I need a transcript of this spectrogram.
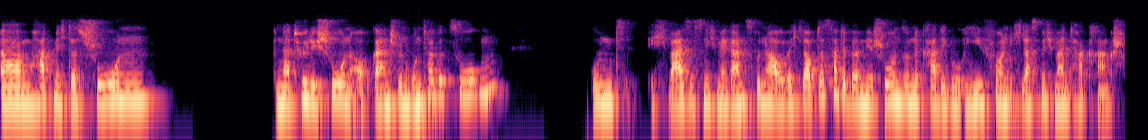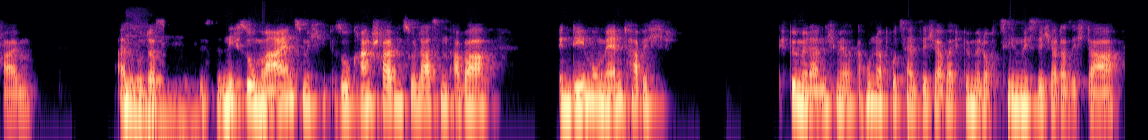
ähm, hat mich das schon natürlich schon auch ganz schön runtergezogen. Und ich weiß es nicht mehr ganz genau, aber ich glaube, das hatte bei mir schon so eine Kategorie von, ich lasse mich meinen Tag krank schreiben. Also das mhm. ist nicht so meins, mich so krank schreiben zu lassen, aber in dem Moment habe ich, ich bin mir da nicht mehr 100% sicher, aber ich bin mir doch ziemlich sicher, dass ich da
